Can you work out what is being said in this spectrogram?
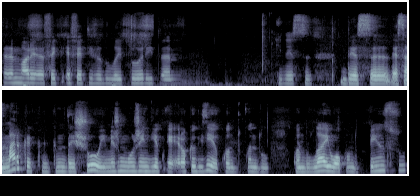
Da, a memória afetiva do leitor e, da, e desse, dessa, dessa marca que, que, me deixou, e mesmo hoje em dia, era o que eu dizia, quando, quando quando leio ou quando penso, uh,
